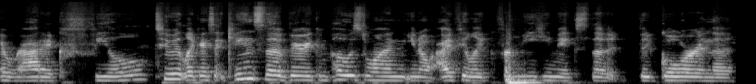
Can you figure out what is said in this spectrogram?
erratic feel to it. Like I said, Cain's the very composed one. You know, I feel like for me, he makes the the gore and the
